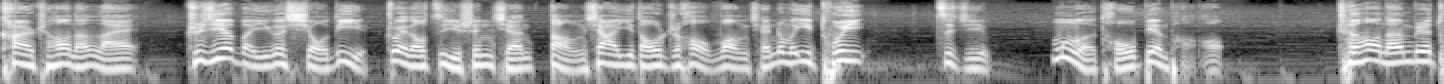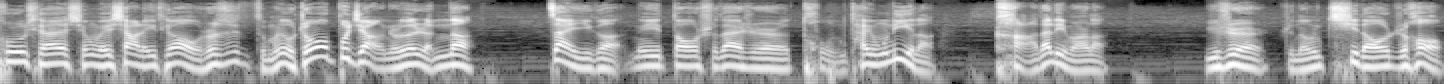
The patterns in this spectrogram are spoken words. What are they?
看着陈浩南来，直接把一个小弟拽到自己身前，挡下一刀之后，往前这么一推，自己抹头便跑。陈浩南被这突如其来的行为吓了一跳，我说这怎么有这么不讲究的人呢？再一个，那一刀实在是捅太用力了，卡在里面了。于是只能弃刀之后，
